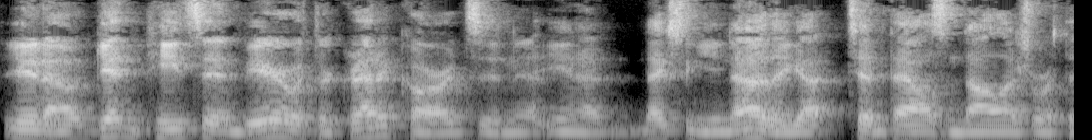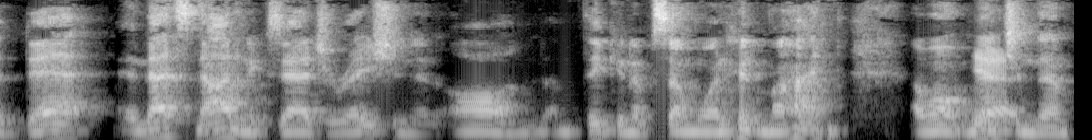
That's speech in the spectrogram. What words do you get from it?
you know, getting pizza and beer with their credit cards. And, you know, next thing you know, they got $10,000 worth of debt. And that's not an exaggeration at all. I'm, I'm thinking of someone in mind. I won't yeah. mention them.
